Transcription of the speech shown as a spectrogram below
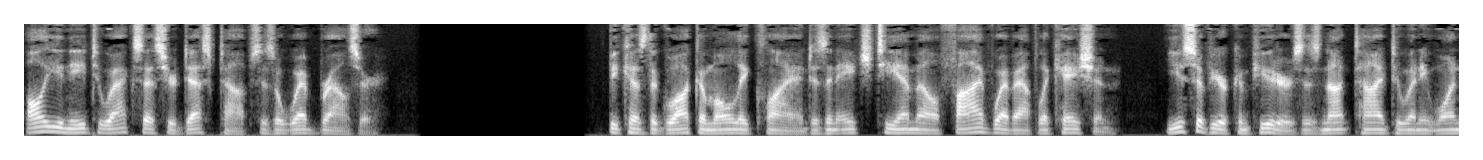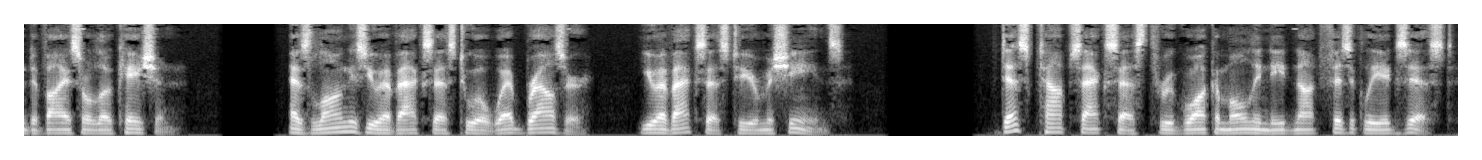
all you need to access your desktops is a web browser. Because the Guacamole client is an HTML5 web application, use of your computers is not tied to any one device or location. As long as you have access to a web browser, you have access to your machines. Desktops accessed through Guacamole need not physically exist.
